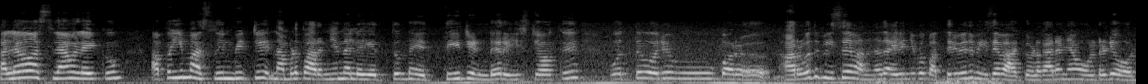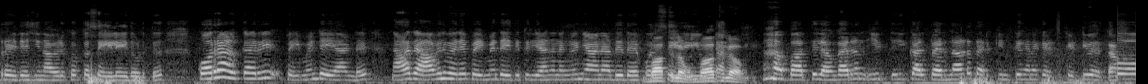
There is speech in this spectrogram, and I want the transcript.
ഹലോ അസ്സാം വലൈക്കും അപ്പൊ ഈ മസ്ലിൻ ബിറ്റ് നമ്മൾ പറഞ്ഞല്ലേ എത്തുന്ന എത്തിയിട്ടുണ്ട് റീസ്റ്റോക്ക്. ഒത്ത് ഒരു അറുപത് പീസേ വന്നത് അതിൽ ഇനിയിപ്പോൾ പത്തിരുപത് പീസേ ബാക്കിയുള്ളൂ. കാരണം ഞാൻ ഓൾറെഡി ഓർഡർ ചെയ്ത് വെച്ചാൽ അവർക്കൊക്കെ സെയിൽ ചെയ്ത് കൊടുത്ത്. കുറെ ആൾക്കാർ പേയ്മെന്റ് ചെയ്യാണ്ട് നാളെ രാവിലെ വരെ പേയ്മെന്റ് ചെയ്തിട്ടില്ല എന്നുണ്ടെങ്കിൽ ഞാൻ അത് ഇതേപോലെ sale ബാത്തിലാവും, ചെയ്യും ബാത്തിലാവും. കാരണം ഈ ഈ പെരുന്നാളുടെ തിരക്ക് എനിക്ക് ഇങ്ങനെ കെട്ടി വെക്കാം. അപ്പോൾ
